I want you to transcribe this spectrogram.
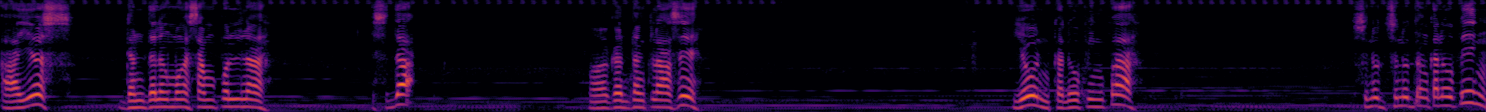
Ayos. Ganda ng mga sampol na isda. Mga gandang klase. Yun, kanuping pa. Sunod-sunod ang kanuping.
